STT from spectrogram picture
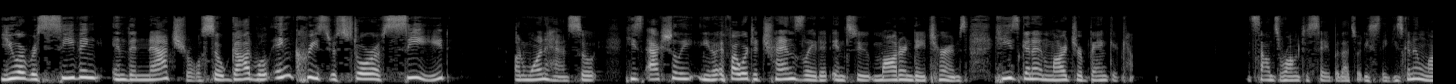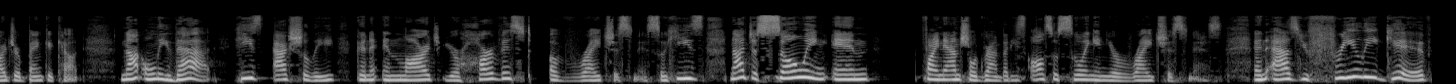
you are receiving in the natural. So God will increase your store of seed on one hand. So he's actually, you know, if I were to translate it into modern day terms, he's going to enlarge your bank account. It sounds wrong to say, but that's what he's saying. He's going to enlarge your bank account. Not only that, he's actually going to enlarge your harvest of righteousness. So he's not just sowing in financial ground, but he's also sowing in your righteousness. And as you freely give,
